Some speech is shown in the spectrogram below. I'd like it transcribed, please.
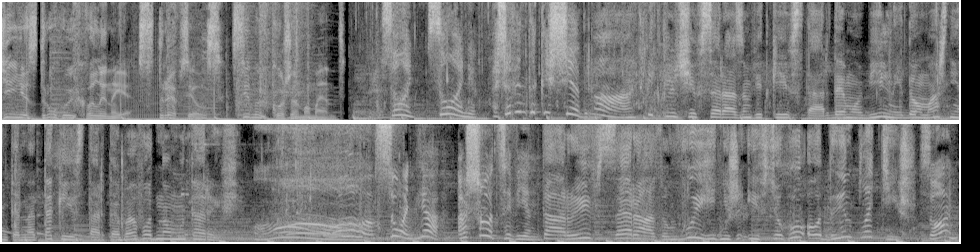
Діє з другої хвилини. Стрепсілс. Цінуй кожен момент. Сонь, Соня, а що він такий щедрий? А, підключив все разом від Київстар, де мобільний, домашній інтернет та Київстар тебе в одному тарифі. О, Сонь, ля, а що це він? Тариф все разом вигідніше і всього один платіж. Сонь,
